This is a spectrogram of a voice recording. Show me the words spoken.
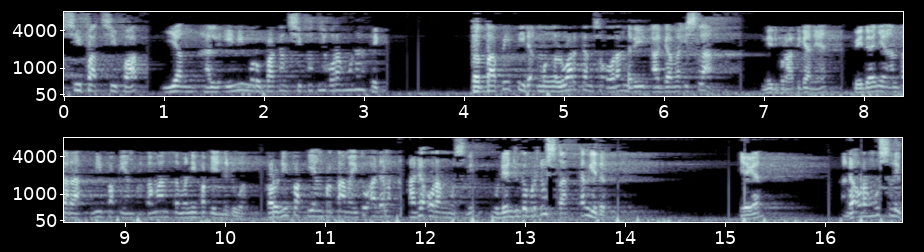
sifat-sifat yang hal ini merupakan sifatnya orang munafik. Tetapi tidak mengeluarkan seorang dari agama Islam. Ini diperhatikan ya. Bedanya antara nifak yang pertama sama nifak yang kedua. Kalau nifak yang pertama itu adalah ada orang muslim, kemudian juga berdusta. Kan gitu. Ya kan? Ada orang muslim.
